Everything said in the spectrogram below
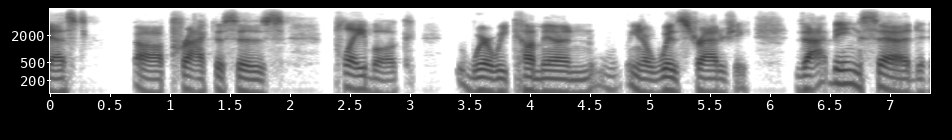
best uh, practices playbook where we come in you know with strategy that being said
